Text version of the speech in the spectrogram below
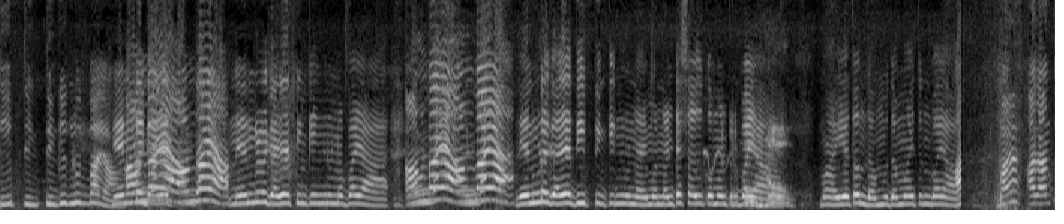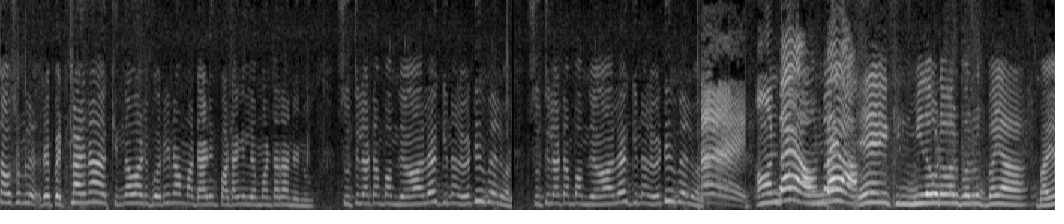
డీప్ థింక్ థింకింగ్ ఉంది భయ. నేను కూడా గదే థింకింగ్ ఉన్నా భయ నేను కూడా గదే డీప్ థింకింగ్ ఉన్నా. ఏమన్నా అంటే చదువుకోమంటారు భయ మా అయ్యతో దమ్ము దమ్ము అవుతుంది భయ భయ అదంతా అవసరం లేదు. రేపు ఎట్లా అయినా కింద వాడి బొర్రినా మా డాడీని పటాకులు తెమ్మంటారా నేను? సుతిలాటం పంప్ తేవాలి గిన్నెలు పెట్టి వెళ్ళాలి సుతిలాటం పంప్ తేవాలి గిన్నెలు పెట్టి వెళ్ళాలి ఏ కింద మీద కూడా వారు బర్రదు భయ భయ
